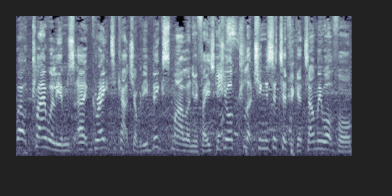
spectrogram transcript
Well, Claire Williams, uh, great to catch up with you. Big smile on your face because Yes. you're clutching a certificate. Tell me what for.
